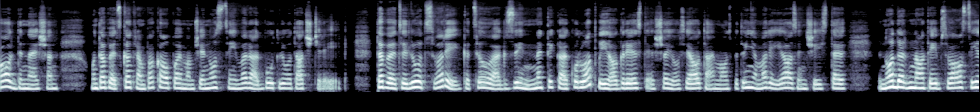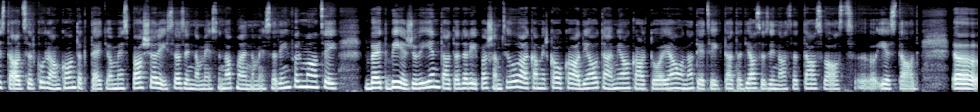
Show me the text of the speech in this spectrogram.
koordinēšana, un tāpēc katram pakalpojumam šie nosacījumi varētu būt ļoti atšķirīgi. Tāpēc ir ļoti svarīgi, ka cilvēks zina ne tikai, kur Latvijā griezties šajos jautājumos, bet viņam arī jāzina šīs te nodarbinātības valsts iestādes, ar kurām kontaktēt, jo mēs paši arī sazinamies un apmainamies ar informāciju, bet bieži vien tā tad arī pašam cilvēkam ir kaut kādi jautājumi jākārto, ja, un attiecīgi tā tad jāsazinās ar tās valsts uh, iestādi. Uh,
